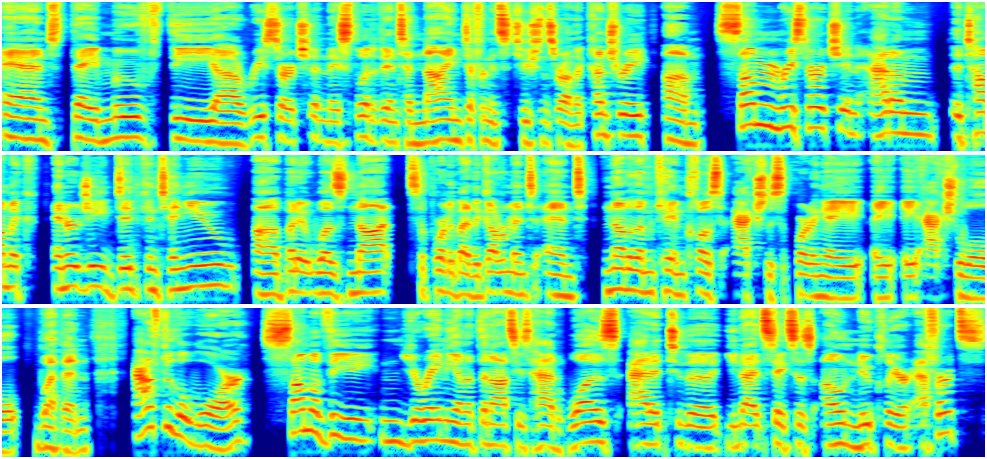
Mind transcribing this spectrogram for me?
and they moved the uh, research and they split it into nine different institutions around the country. Um, some research in atom atomic energy did continue, uh, but it was not supported by the government, and none of them came close to actually supporting a, a, a actual weapon. After the war, some of the uranium that the Nazis had was added to the United States' own nuclear efforts,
